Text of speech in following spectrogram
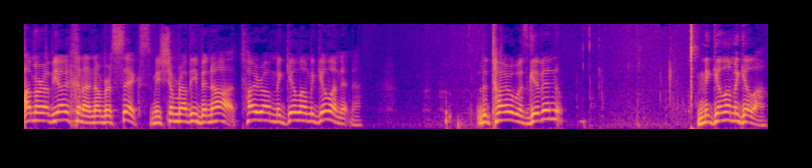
Amar Rabbi Yochanan, number six, Mishum Rabbi Bina, Torah Megillah Megillah Nitna. The Torah was given Megillah Megillah.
